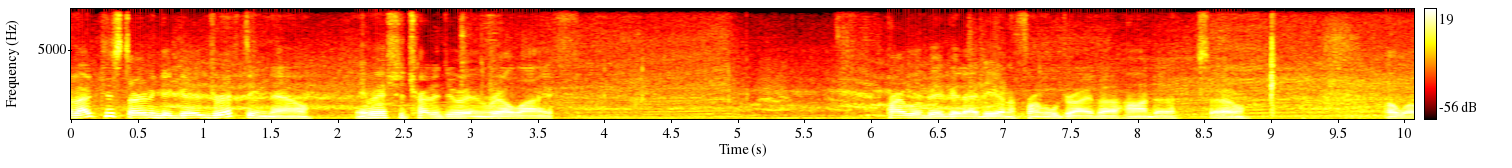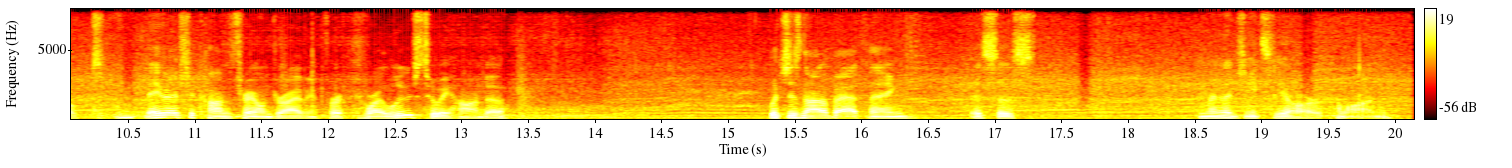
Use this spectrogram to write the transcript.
I'm actually starting to get good at drifting now. Maybe I should try to do it in real life. Probably wouldn't be a good idea on a front wheel drive uh, Honda, so. Oh well. Maybe I should concentrate on driving first before I lose to a Honda. Which is not a bad thing. This is... I'm in a GTR, come on.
